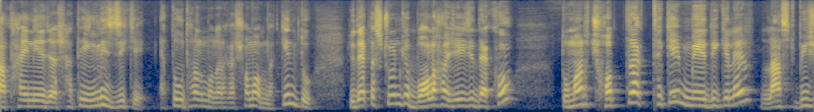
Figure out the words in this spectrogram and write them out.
মাথায় নিয়ে যাওয়ার সাথে ইংলিশ জিকে এত উদাহরণ মনে রাখা সম্ভব না। কিন্তু যদি একটা স্টুডেন্টকে বলা হয় যে, এই যে দেখো তোমার ছত্রাক থেকে মেডিকেলের লাস্ট বিশ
